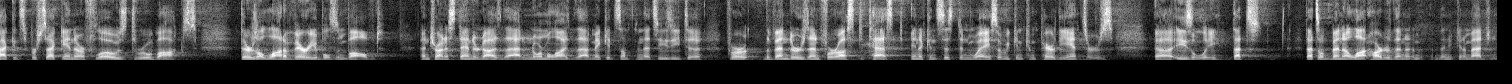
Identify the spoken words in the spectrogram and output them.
packets per second or flows through a box, there's a lot of variables involved. And trying to standardize that and normalize that, make it something that's easy to, for the vendors and for us to test in a consistent way so we can compare the answers uh, easily, that's, that's been a lot harder than, than you can imagine.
